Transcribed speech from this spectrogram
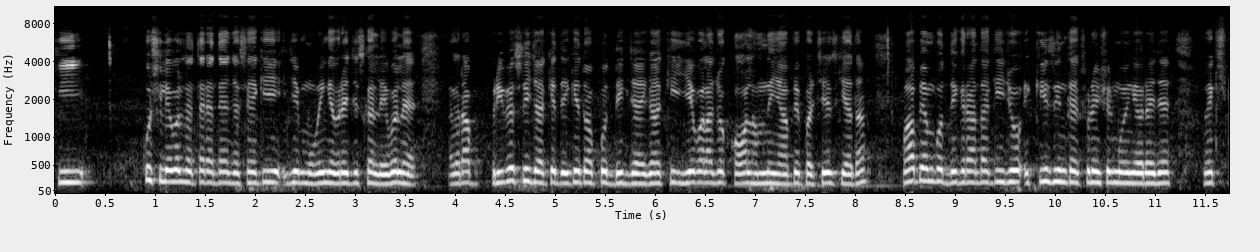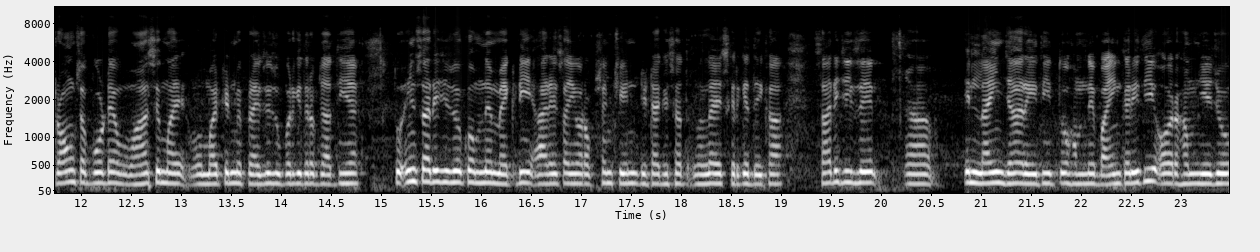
कि कुछ लेवल रहते रहते हैं, जैसे कि ये मूविंग एवरेज इसका लेवल है। अगर आप प्रीवियसली जाके देखें तो आपको दिख जाएगा कि ये वाला जो कॉल हमने यहाँ पे परचेज़ किया था, वहाँ पे हमको दिख रहा था कि जो 21 दिन का एक्सपोनेंशियल मूविंग एवरेज है, वो एक स्ट्रॉन्ग सपोर्ट है, वहाँ से मार्केट में प्राइजेस ऊपर की तरफ़ जाती है। तो इन सारी चीज़ों को हमने मैकडी आर और ऑप्शन चेन डेटा के साथ एनालाइज करके देखा। सारी चीज़ें इन लाइन जा रही थी तो हमने बाइंग करी थी और हम ये जो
